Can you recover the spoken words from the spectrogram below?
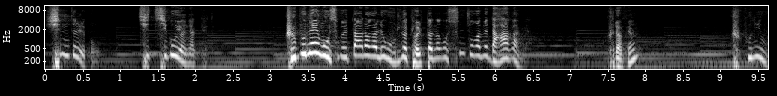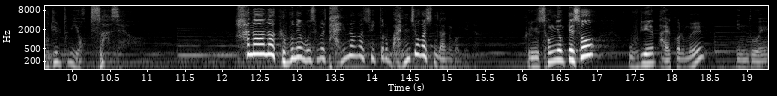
힘들고 지치고 연약해도 그분의 모습을 따라가려고 우리가 결단하고 순종하며 나아가면 그러면 그분이 우리를 통해 역사하세요. 하나하나 그분의 모습을 닮아갈 수 있도록 만져가신다는 겁니다. 그리고 성령께서 우리의 발걸음을 인도해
